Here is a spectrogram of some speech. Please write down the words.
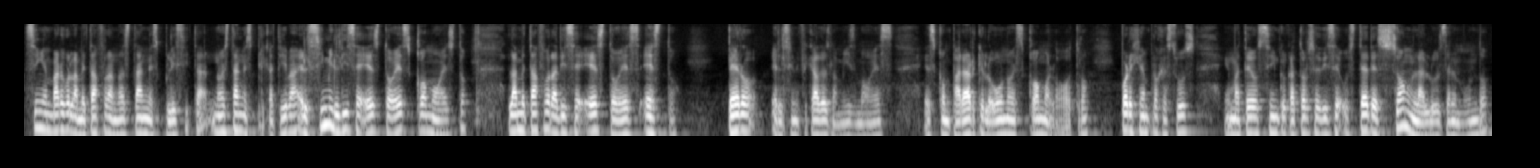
sin embargo la metáfora no es tan explícita, no es tan explicativa. El símil dice esto es como esto, la metáfora dice esto es esto, pero el significado es lo mismo, es, es comparar que lo uno es como lo otro. Por ejemplo, Jesús en Mateo 5:14 dice, ustedes son la luz del mundo.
